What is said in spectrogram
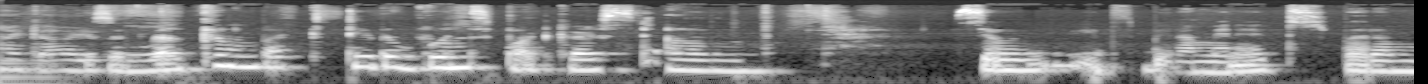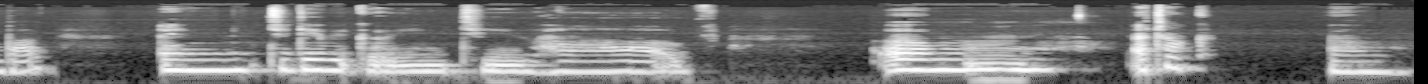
Hi, guys, and welcome back to the Bones podcast. Um, so it's been a minute, but I'm back and today we're going to have um a talk. Um,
